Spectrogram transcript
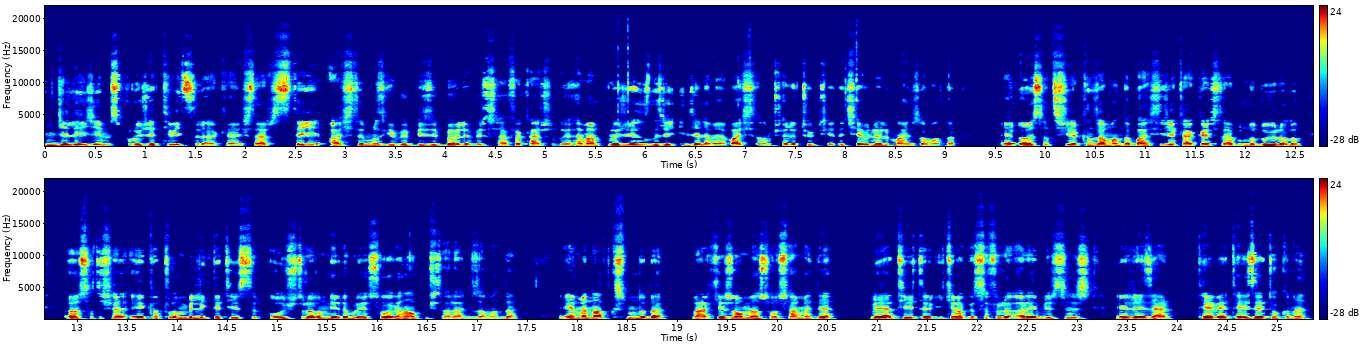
İnceleyeceğimiz proje Twitter arkadaşlar. Siteyi açtığımız gibi bizi böyle bir sayfa karşılıyor. Hemen projeyi hızlıca incelemeye başlayalım. Şöyle Türkçe'ye de çevirelim aynı zamanda. Ee, ön satışı yakın zamanda başlayacak arkadaşlar. Bunu da duyuralım. Ön satışa e, katılım birlikte Twitter oluşturalım diye de buraya slogan atmışlar aynı zamanda. E, hemen alt kısmında da merkezi olmayan sosyal medya veya Twitter 2.0'ı arayabilirsiniz. E, rezerv TVTZ token'ı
